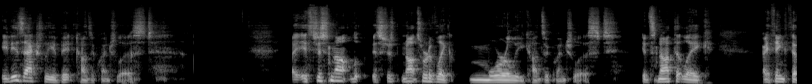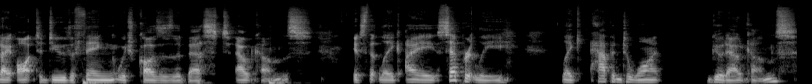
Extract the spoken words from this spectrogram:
it is actually a bit consequentialist. It's just not it's just not sort of like morally consequentialist. It's not that like I think that I ought to do the thing which causes the best outcomes. It's that like I separately like happen to want good outcomes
